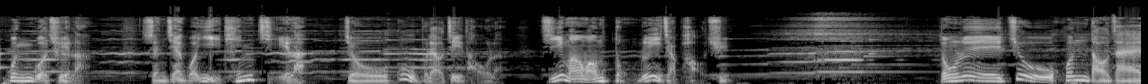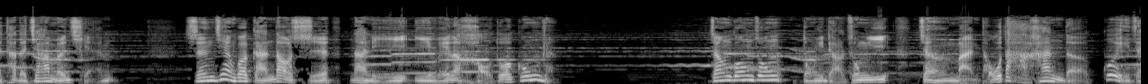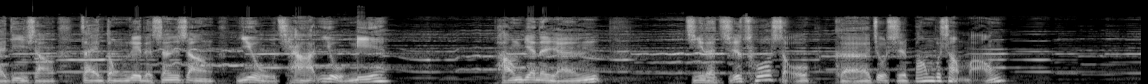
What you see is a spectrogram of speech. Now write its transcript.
昏过去了。”沈建国一听急了，就顾不了这头了。急忙往董瑞家跑去，董瑞就昏倒在他的家门前。沈建国赶到时，那里已围了好多工人。张光宗懂一点中医，正满头大汗地跪在地上，在董瑞的身上又掐又捏。旁边的人急得直搓手，可就是帮不上忙。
